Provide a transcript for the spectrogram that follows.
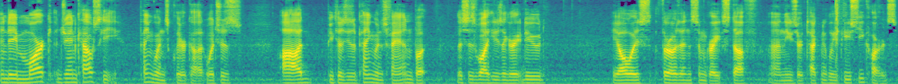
and a Mark Jankowski Penguins clear cut, which is odd because he's a Penguins fan, but this is why he's a great dude. He always throws in some great stuff, and these are technically PC cards.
